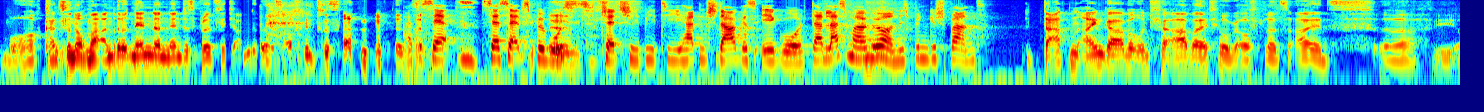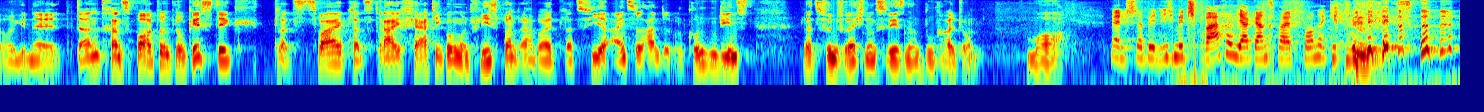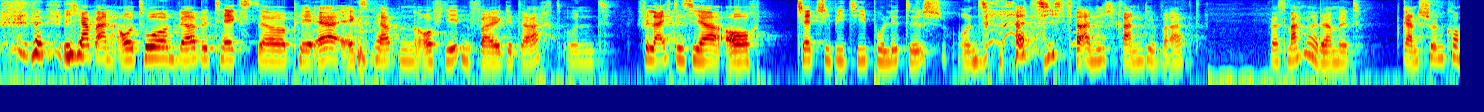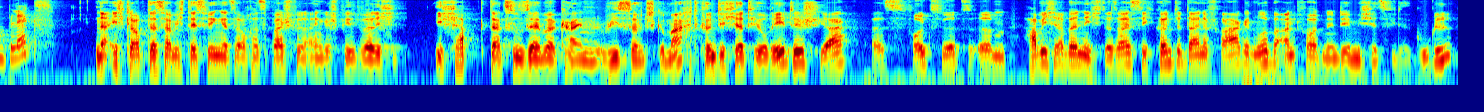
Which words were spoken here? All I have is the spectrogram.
boah, kannst du noch mal andere nennen, dann nennt es plötzlich andere. Das ist auch interessant. Also sehr, sehr selbstbewusst, ähm, ChatGPT, hat ein starkes Ego. Dann lass mal hören, ich bin gespannt. Dateneingabe und Verarbeitung auf Platz eins, äh, wie originell. Dann Transport und Logistik, Platz zwei, Platz drei Fertigung und Fließbandarbeit, Platz vier Einzelhandel und Kundendienst, Platz 5 Rechnungswesen und Buchhaltung. Boah. Mensch, da bin ich mit Sprache ja ganz weit vorne gewesen. ich habe an Autoren, Werbetexter, PR-Experten auf jeden Fall gedacht und vielleicht ist ja auch ChatGPT politisch und hat sich da nicht rangewagt. Was machen wir damit? Ganz schön komplex. Na, ich glaube, das habe ich deswegen jetzt auch als Beispiel eingespielt, weil ich ich habe dazu selber kein Research gemacht. Könnte ich ja theoretisch, ja, als Volkswirt, ähm, habe ich aber nicht. Das heißt, ich könnte deine Frage nur beantworten, indem ich jetzt wieder google.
